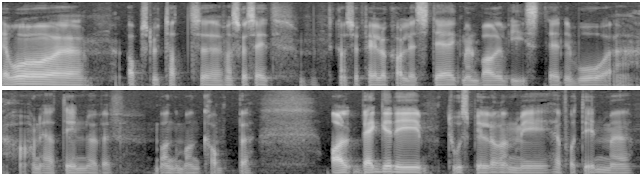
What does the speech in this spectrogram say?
det var absolutt tatt hva skal jeg si, Kanskje feil å kalle det et steg, men bare vist det nivået han har hatt inn over mange, mange kamper. Begge de to spillerne vi har fått inn med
